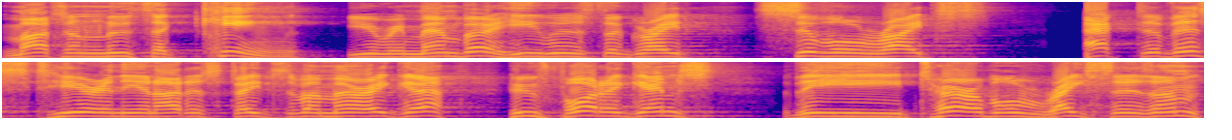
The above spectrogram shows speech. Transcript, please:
Martin Luther King. You remember, he was the great civil rights activist here in the United States of America who fought against the terrible racism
